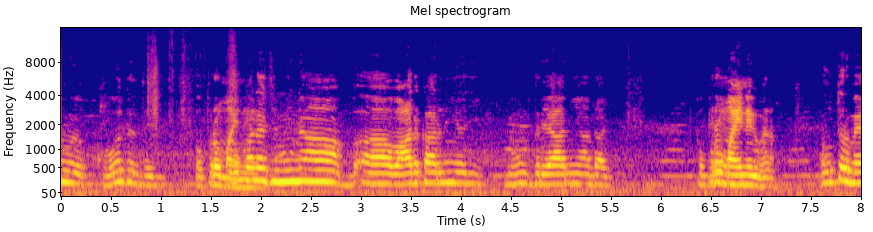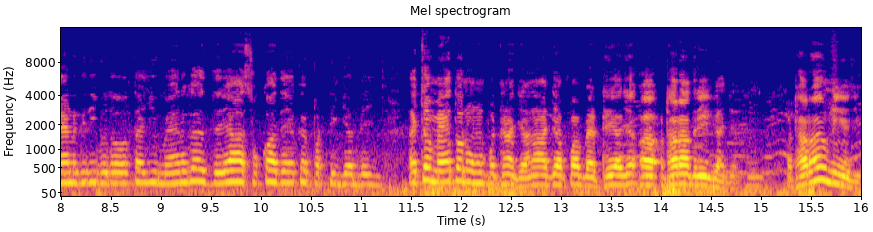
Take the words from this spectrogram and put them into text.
ਨੂੰ ਖੋਲ ਦਿੰਦੇ ਜੀ ਉੱਪਰੋਂ ਲੋਕਾਂ ਨੇ ਮਾਈਨਿੰਗ ਜ਼ਮੀਨਾਂ ਬ- ਆਬਾਦ ਕਰ ਲਈਆਂ ਜੀ। ਵੀ ਹੁਣ ਦਰਿਆ ਨਹੀਂ ਆਉਂਦਾ। ਉੱਪਰੋਂ ਮਾਈਨਿੰਗ ਫਿਰ। ਉਧਰ ਮੈਨਕ ਦੀ ਬਦੌਲਤ ਹੈ ਜੀ। ਮੈਨਕ ਦਰਿਆ ਸੁੱਕਾ ਦੇ ਕੇ ਪੱਟੀ ਜਾਂਦੇ ਜੀ। ਅੱਛਾ ਮੈਂ ਤੁਹਾਨੂੰ ਹੁਣ ਪੁੱਛਣਾ ਚਾਹਨਾ ਅੱਜ ਆਪਾਂ ਬੈਠੇ ਅੱਜ ਅ, 18 ਤਰੀਕ ਅੱਜ। 18 19 ਹੈ ਜੀ?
